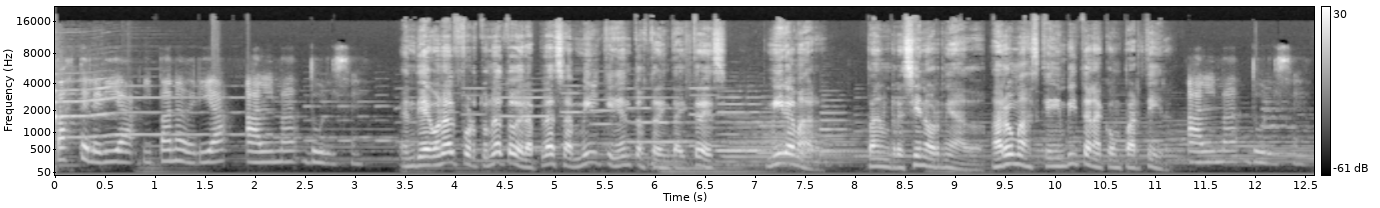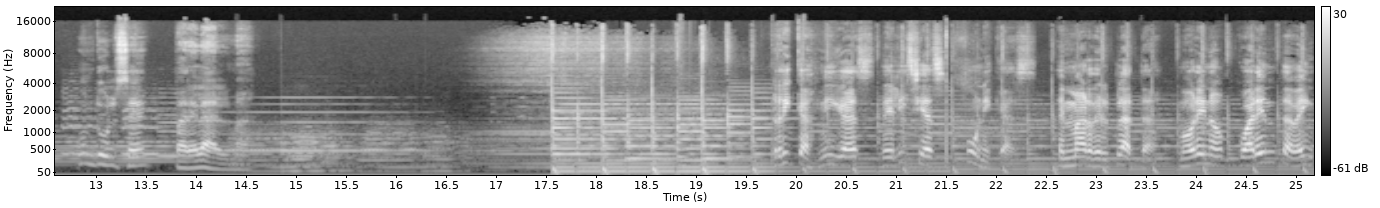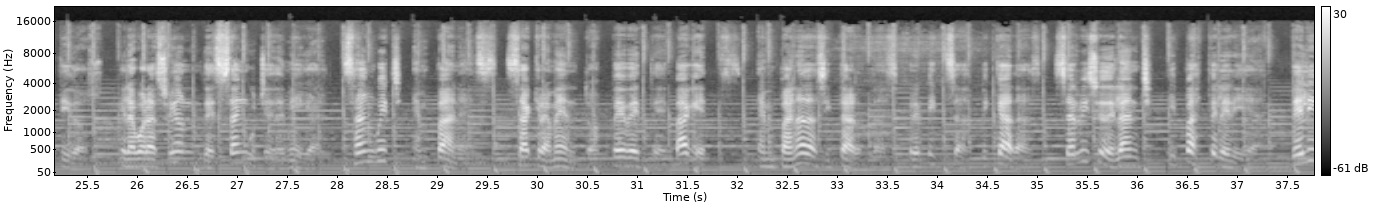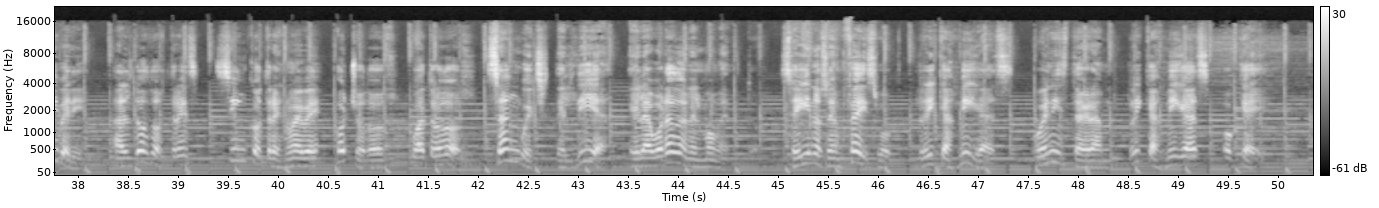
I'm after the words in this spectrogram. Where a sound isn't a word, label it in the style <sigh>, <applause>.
Pastelería y panadería Alma Dulce. En Diagonal Fortunato de la Plaza 1533, Miramar. Pan recién horneado. Aromas que invitan a compartir. Alma Dulce. Un dulce para el alma. Ricas migas, delicias únicas. En Mar del Plata, Moreno 4022. Elaboración de sándwiches de miga, sándwich en panes, sacramentos, PBT, baguettes, empanadas y tartas, prepizzas, picadas, servicio de lunch y pastelería. Delivery al 223-539-8242. Sándwich del día elaborado en el momento. Seguimos en Facebook, Ricas Migas, o en Instagram, Ricas Migas OK.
